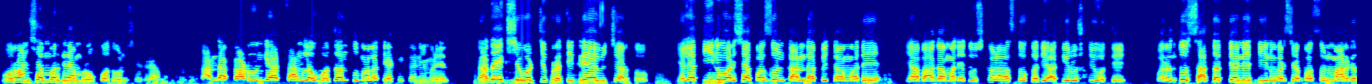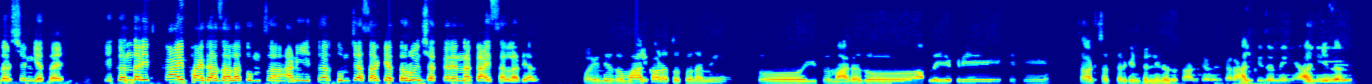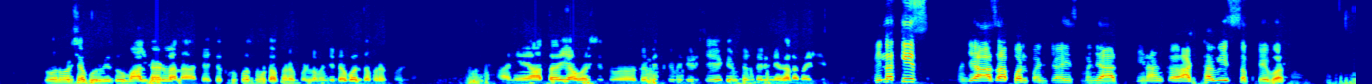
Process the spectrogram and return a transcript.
बोरान शंभर ग्रॅम रोको दोनशे ग्रॅम. कांदा काढून घ्या चांगलं वजन तुम्हाला त्या ठिकाणी मिळेल. दादा एक शेवटची प्रतिक्रिया विचारतो. गेल्या तीन वर्षापासून कांदा पिकामध्ये या भागामध्ये दुष्काळ असतो कधी अतिवृष्टी होते. परंतु सातत्याने तीन वर्षापासून मार्गदर्शन घेत आहे एकंदरीत काय फायदा झाला तुमचा आणि इतर तुमच्यासारख्या तरुण शेतकऱ्यांना काय सल्ला द्याल? पहिले जो माल काढत होतो ना मी तो इथून मागा जो आपला एकरी किती साठ सत्तर क्विंटल निघत होता आमच्याकडे कारण हलकी जमीन आहे. हलकी आणि जमीन. दोन वर्षापूर्वी जो माल काढला ना त्याच्यात खूपच मोठा फरक पडला म्हणजे डबलचा फरक पडला. आणि आता या वर्षी तो कमीत कमी दीडशे क्विंटल तरी निघाला पाहिजे. मी नक्कीच म्हणजे आज आपण पंचेचाळीस म्हणजे आज दिनांक अठ्ठावीस सप्टेंबर.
